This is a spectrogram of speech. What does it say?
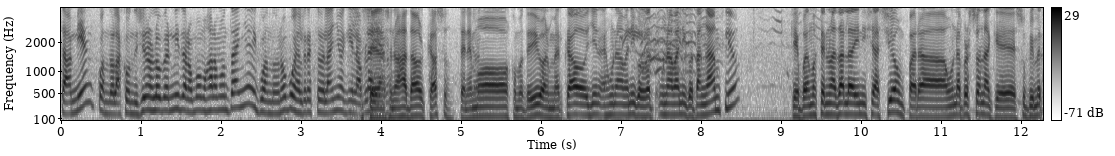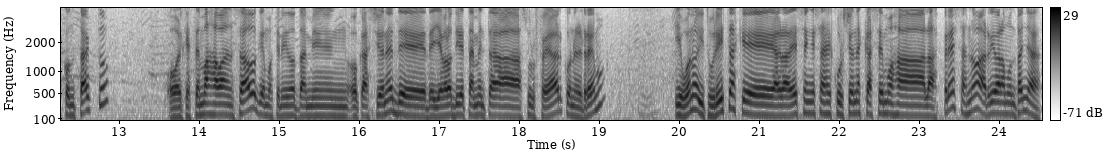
también, cuando las condiciones lo permitan, nos vamos a la montaña y cuando no, pues el resto del año aquí en la Se, playa. se ¿no? nos ha dado el caso. Tenemos, como te digo, el mercado lleno- es un abanico, un abanico tan amplio que podemos tener una tabla de iniciación para una persona que es su primer contacto o el que esté más avanzado, que hemos tenido también ocasiones de, de llevarlos directamente a surfear con el remo. Y bueno, y turistas que agradecen esas excursiones que hacemos a las presas, ¿no? Arriba de la montaña.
